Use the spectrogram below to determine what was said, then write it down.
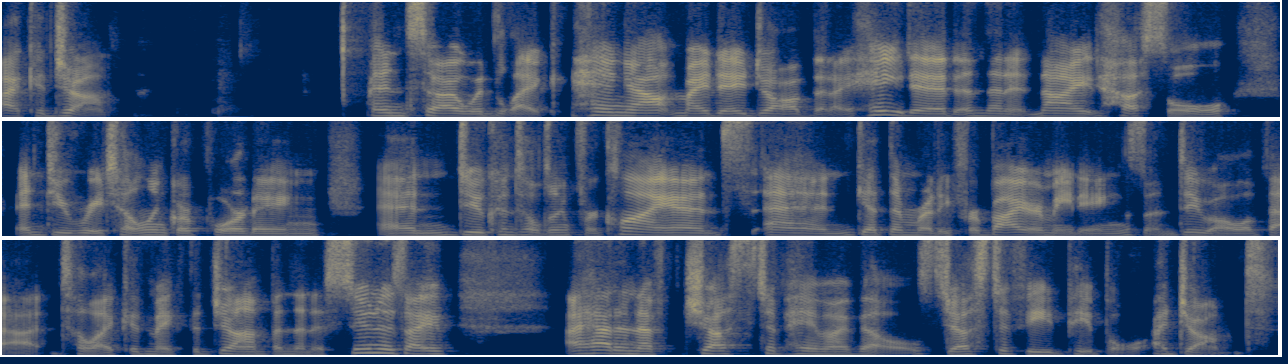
I could jump. And so I would like hang out in my day job that I hated. And then at night, hustle and do retail link reporting and do consulting for clients and get them ready for buyer meetings and do all of that until I could make the jump. And then as soon as I, I had enough just to pay my bills, just to feed people, I jumped.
